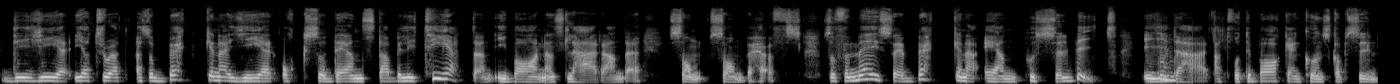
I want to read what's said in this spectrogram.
det ger, jag tror att alltså, böckerna ger också den stabiliteten i barnens lärande som, som behövs. Så för mig så är böckerna en pusselbit i mm. det här, att få tillbaka en kunskapssyn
